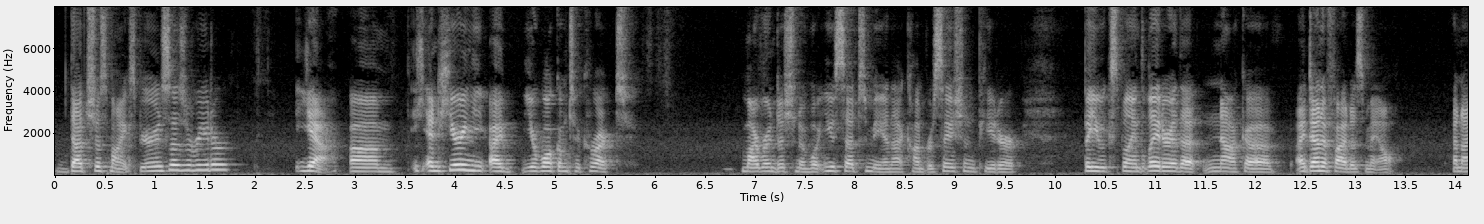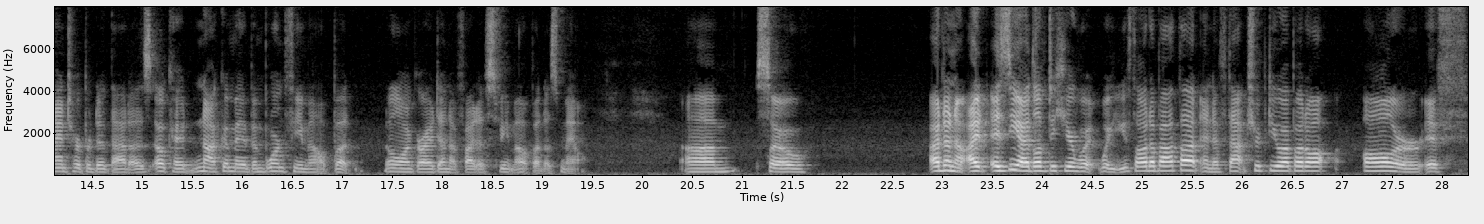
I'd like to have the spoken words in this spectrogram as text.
that's just my experience as a reader. Yeah, um, and hearing I, you're welcome to correct my rendition of what you said to me in that conversation, Peter. But you explained later that Naka identified as male, and I interpreted that as okay, Naka may have been born female, but no longer identified as female, but as male. Um, so I don't know. I Izzy, I'd love to hear what, what you thought about that, and if that tripped you up at all, all or if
